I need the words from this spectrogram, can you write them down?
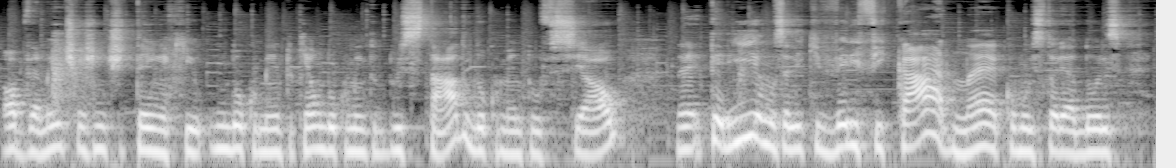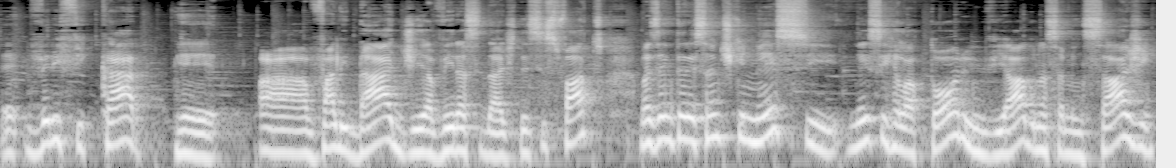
obviamente, que a gente tem aqui um documento que é um documento do Estado, documento oficial, né? teríamos ali que verificar, né, como historiadores, é, verificar é, a validade e a veracidade desses fatos, mas é interessante que nesse, nesse relatório enviado, nessa mensagem,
